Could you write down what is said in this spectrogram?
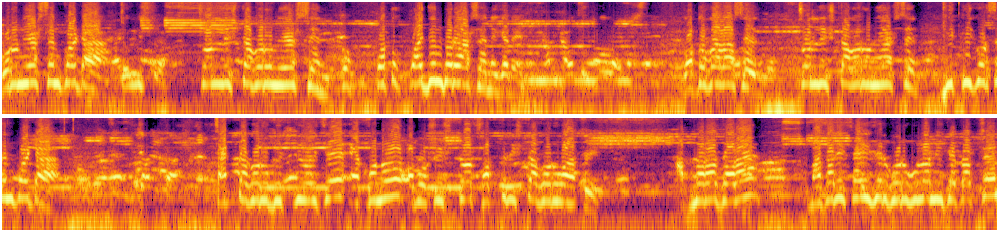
গরু নিয়ে আসছেন কয়টা? চল্লিশটা গরু নিয়ে আসছেন। কত, কয়দিন ধরে আসেন এখানে? গতকাল আসেন। চল্লিশটা গরু নিয়ে আসছেন। বিক্রি করছেন কয়টা? চারটা গরু বিক্রি হয়েছে। এখনও অবশিষ্ট ছত্রিশটা গরু আছে। আপনারা যারা মাঝারি সাইজের গরুগুলো নিতে চাচ্ছেন,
